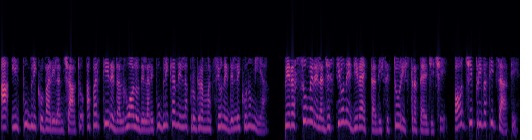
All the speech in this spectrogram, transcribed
A. Il pubblico va rilanciato a partire dal ruolo della Repubblica nella programmazione dell'economia, per assumere la gestione diretta di settori strategici, oggi privatizzati.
